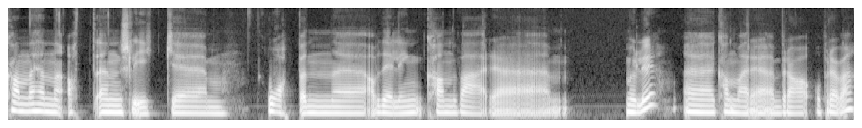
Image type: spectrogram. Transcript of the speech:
kan det hende at en slik eh, åpen eh, avdeling kan være eh, mulig. Kan være bra å prøve.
